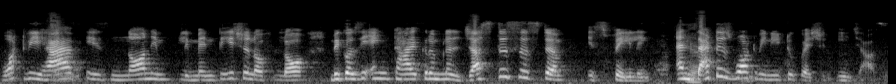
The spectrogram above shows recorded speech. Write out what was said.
What we have is non implementation of law because the entire criminal justice system is failing. And Yeah. that is what we need to question each other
